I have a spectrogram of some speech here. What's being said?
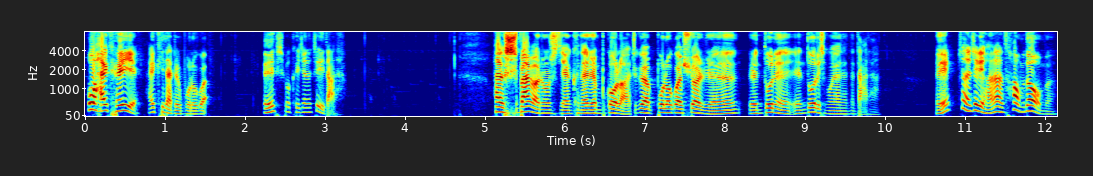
哦，还可以，还可以打这个菠萝怪。哎，是不是可以站在这里打他？还有十八秒钟时间，可能人不够了。这个菠萝怪需要人人多点，人多的情况下才能打他。哎，站在这里好像烫不到我们。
